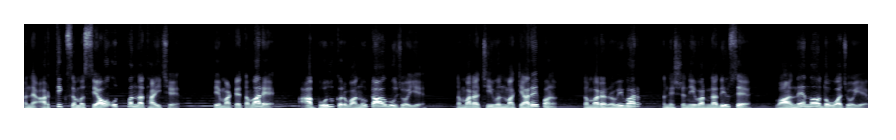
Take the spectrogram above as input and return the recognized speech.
અને આર્થિક સમસ્યાઓ ઉત્પન્ન થાય છે. તે માટે તમારે આ ભૂલ કરવાનું ટાળવું જોઈએ. તમારા જીવનમાં ક્યારેય પણ તમારે રવિવાર અને શનિવારના દિવસે વાળને ન ધોવા જોઈએ.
